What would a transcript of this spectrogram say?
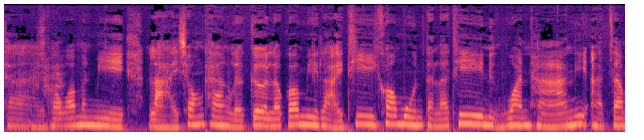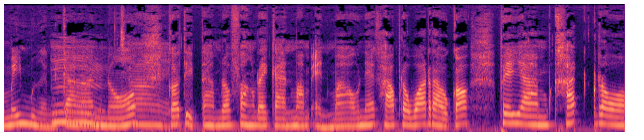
ใช่นะคะเพราะว่ามันมีหลายช่องทางเหลือเกิน แล้วก็มีหลายที่ข้อมูลแต่ละที่หนึ่งเนื้อหานี่อาจจะไม่เหมือนกันเนาะใช่ก็ติดตามรับฟังรายการ Mom and เมาท์นะคะเพราะว่าเราก็พยายามคัดกรอง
